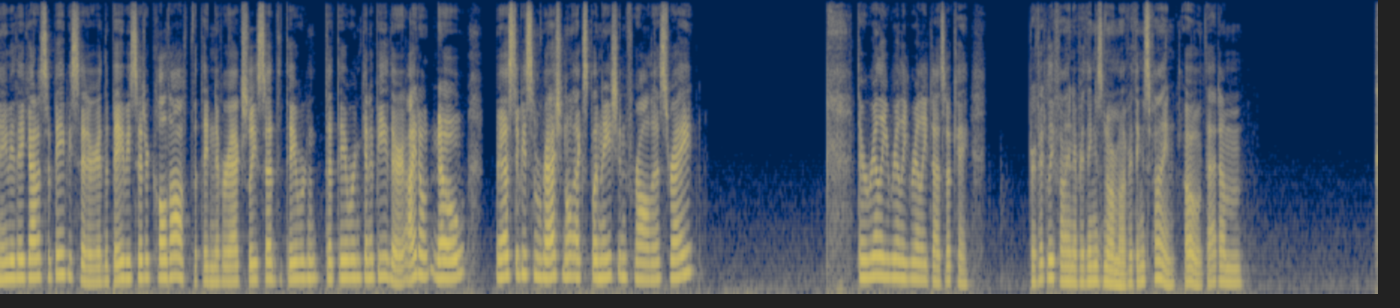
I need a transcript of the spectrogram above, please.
maybe they got us a babysitter and the babysitter called off, but they never actually said that they weren't that they weren't going to be there. I don't know. There has to be some rational explanation for all this, right? There really, really, really does. Okay. Perfectly fine. Everything is normal. Everything is fine. Oh, that, um...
